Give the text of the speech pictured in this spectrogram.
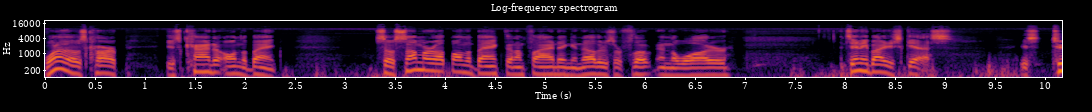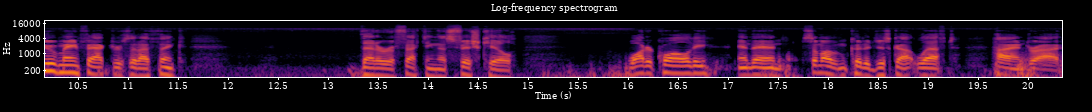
One of those carp is kind of on the bank. So some are up on the bank that I'm finding and others are floating in the water. It's anybody's guess. It's two main factors that I think that are affecting this fish kill. Water quality and then some of them could have just got left high and dry.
